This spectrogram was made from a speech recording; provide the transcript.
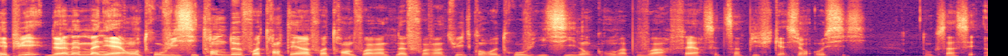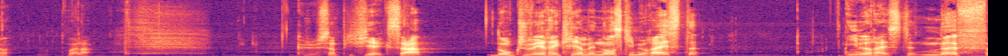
Et puis, de la même manière, on trouve ici 32 x 31 x 30 x 29 x 28 qu'on retrouve ici. Donc, on va pouvoir faire cette simplification aussi. Donc ça, c'est 1. Voilà. Que je simplifie avec ça. Donc, je vais réécrire maintenant ce qui me reste. Il me reste 9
